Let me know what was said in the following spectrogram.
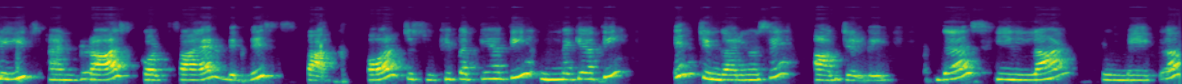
leaves and grass got fire with this spark और जो सूखी पत्तियाँ थी, उनमें क्या थी? इन चिंगारियों से आग जल गई। Thus he learn to make a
